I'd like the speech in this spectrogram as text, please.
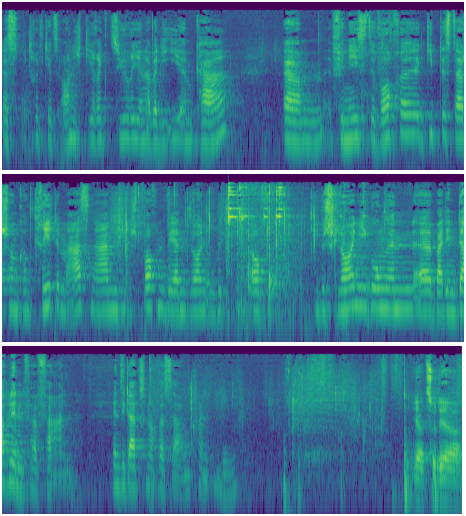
das betrifft jetzt auch nicht direkt Syrien, aber die IMK. Ähm, für nächste Woche gibt es da schon konkrete Maßnahmen, die besprochen werden sollen in Bezug auf die Beschleunigungen äh, bei den Dublin-Verfahren. Wenn Sie dazu noch was sagen könnten. Ja, zu der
